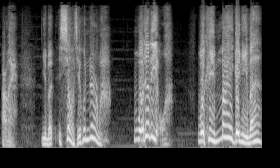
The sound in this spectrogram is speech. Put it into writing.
二位，你们需要结婚证吗？我这里有啊，我可以卖给你们。”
